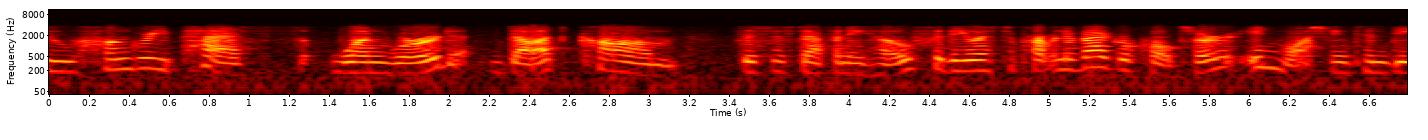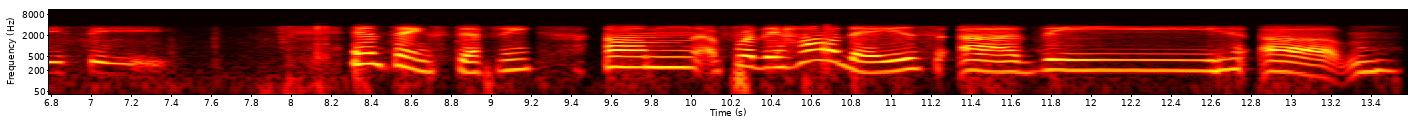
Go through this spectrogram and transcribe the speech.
to hungrypests.com. This is Stephanie Ho for the U.S. Department of Agriculture in Washington, D.C. And thanks, Stephanie. Um, for the holidays, uh, the um,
